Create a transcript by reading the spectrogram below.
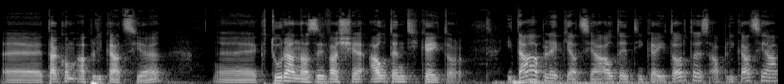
e, taką aplikację, e, która nazywa się Authenticator. I ta aplikacja Authenticator to jest aplikacja,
